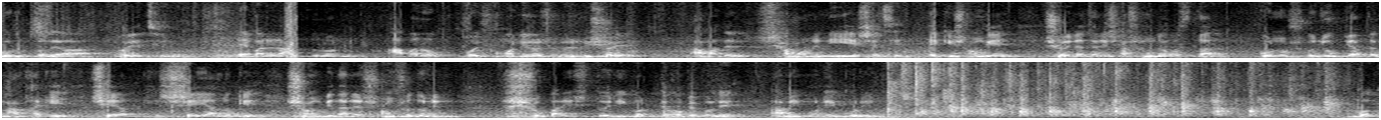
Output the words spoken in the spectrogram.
গুরুত্ব দেওয়া হয়েছিল। এবারের আন্দোলন আবারও বৈষম্য নিরসনের বিষয়ে আমাদের সামনে নিয়ে এসেছে। একই সঙ্গে স্বৈরাচারী শাসন ব্যবস্থার কোনো সুযোগ যাতে না থাকে, সে, সেই আলোকে সংবিধানের সংশোধনের সুপারিশ তৈরি করতে হবে বলে আমি মনে করি। গত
